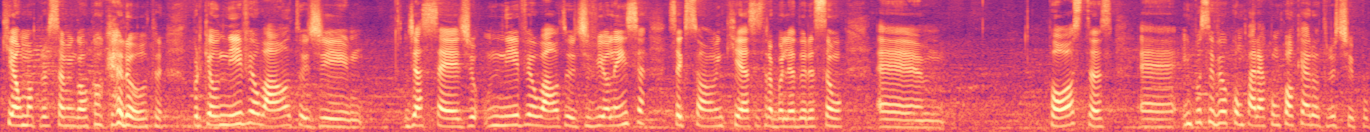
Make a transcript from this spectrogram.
que é uma profissão igual a qualquer outra, porque o nível alto de, de assédio, o nível alto de violência sexual em que essas trabalhadoras são é, postas, é impossível comparar com qualquer outro tipo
